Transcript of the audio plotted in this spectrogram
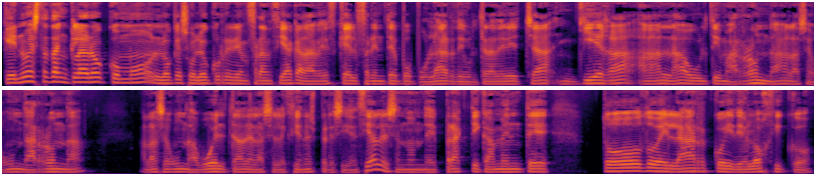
que no está tan claro como lo que suele ocurrir en Francia cada vez que el Frente Popular de ultraderecha llega a la última ronda, a la segunda ronda, a la segunda vuelta de las elecciones presidenciales, en donde prácticamente todo el arco ideológico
